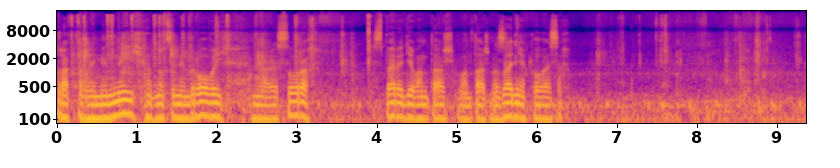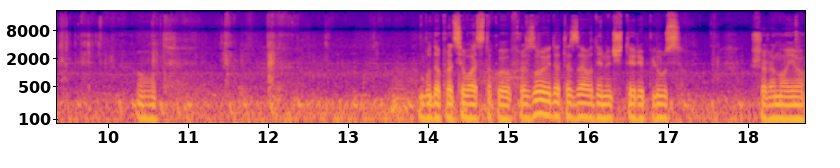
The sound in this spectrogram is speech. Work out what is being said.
Трактор ремінний, одноциліндровий на ресорах. Спереді вантаж, вантаж на задніх колесах. От. Буде працювати з такою фрезою ДТЗ 1.4 шириною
